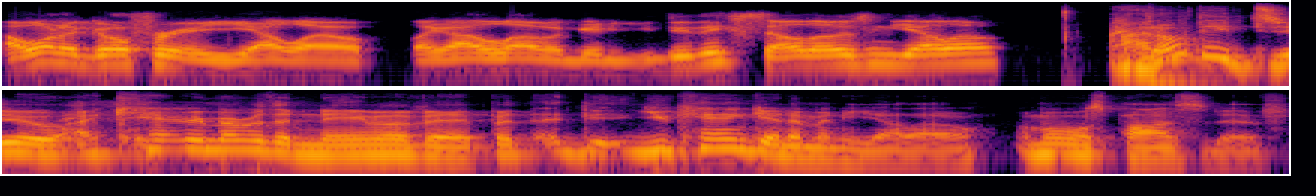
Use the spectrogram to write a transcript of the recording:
I want to go for a yellow. Like I love a good. Do they sell those in yellow? I don't they do. I can't remember the name of it, but you can get them in a yellow. I'm almost positive.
